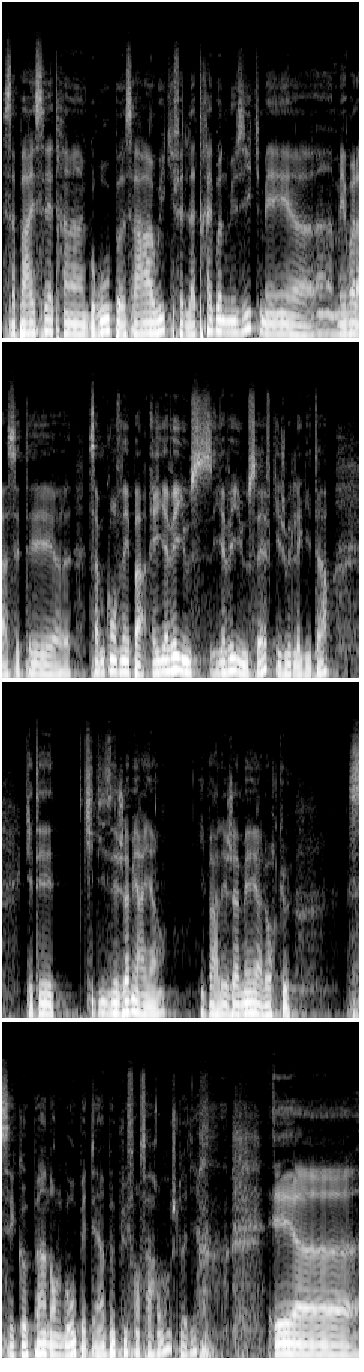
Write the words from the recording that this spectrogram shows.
ça paraissait être un groupe sahraoui qui fait de la très bonne musique, mais, euh, mais voilà, c'était, euh, ça me convenait pas. Et il y avait Youssef qui jouait de la guitare, qui était, qui disait jamais rien. Il parlait jamais, alors que ses copains dans le groupe étaient un peu plus fanfarons, je dois dire. Et, euh,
